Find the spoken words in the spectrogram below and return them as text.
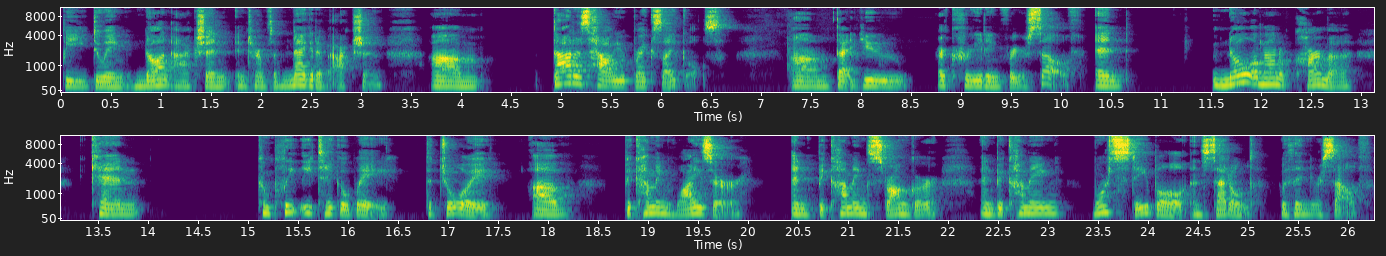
be doing non action in terms of negative action. Um, that is how you break cycles. Um, that you are creating for yourself. And no amount of karma can completely take away the joy of becoming wiser and becoming stronger and becoming more stable and settled within yourself.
